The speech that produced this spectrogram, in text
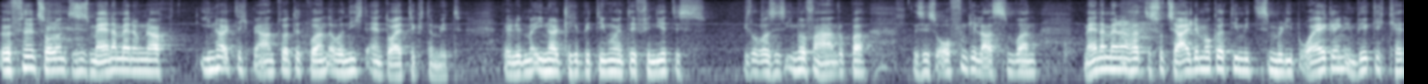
öffnen soll. Und das ist meiner Meinung nach inhaltlich beantwortet worden, aber nicht eindeutig damit. Weil wenn man inhaltliche Bedingungen definiert, ist ein bisschen was ist immer verhandelbar, das ist offen gelassen worden. Meiner Meinung nach hat die Sozialdemokratie mit diesem Liebäugeln in Wirklichkeit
